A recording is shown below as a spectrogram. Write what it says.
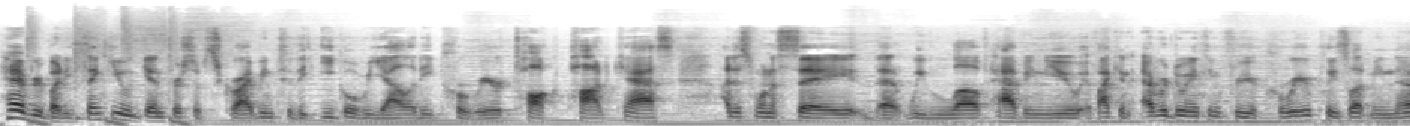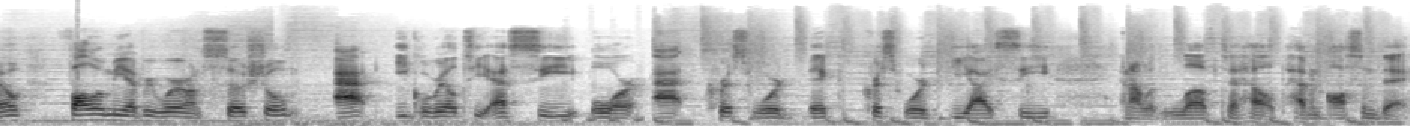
Hey, everybody, thank you again for subscribing to the Eagle Realty Career Talk podcast. I just want to say that we love having you. If I can ever do anything for your career, please let me know Follow me everywhere on social at Eagle Realty SC or at Chris Ward BIC, Chris Ward BIC, and I would love to help. Have an awesome day.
